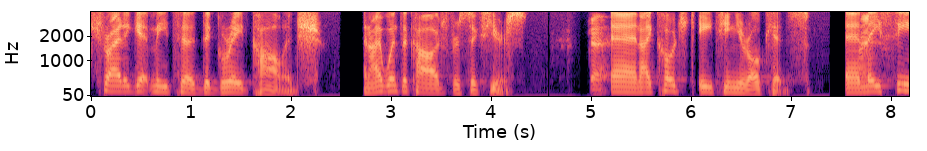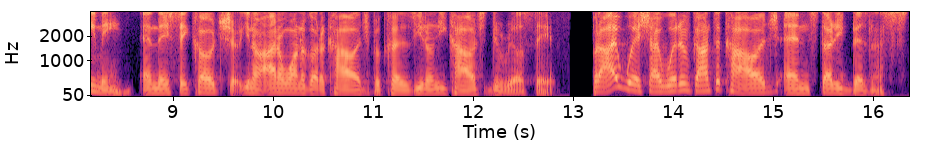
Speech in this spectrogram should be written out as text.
try to get me to degrade college, and I went to college for six years, Okay. and I coached 18 year old kids. And Right. they see me and they say, Coach, you know, I don't want to go to college because you don't need college to do real estate. But I wish I would have gone to college and studied business.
